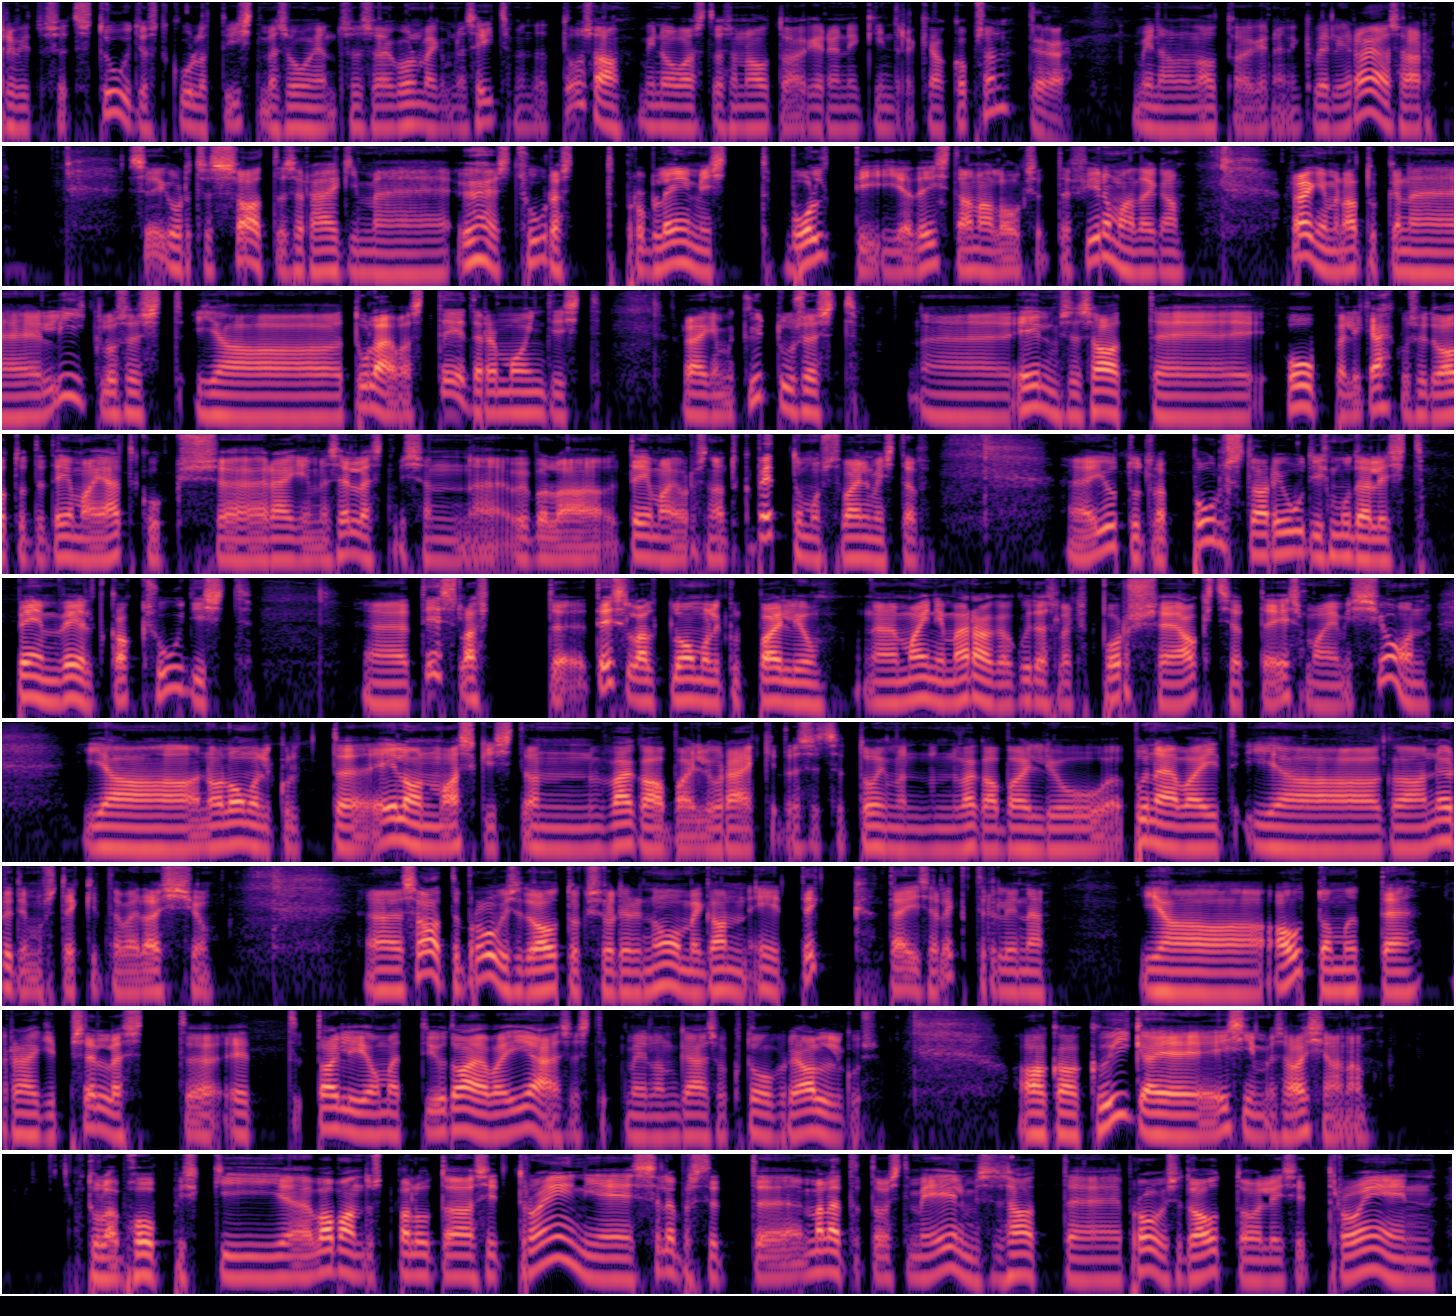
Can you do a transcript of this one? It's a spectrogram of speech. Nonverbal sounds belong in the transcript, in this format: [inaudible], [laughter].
tervitused stuudiost, kuulate istmesoojenduse saja kolmekümne seitsmendat osa, minu vastas on autoajakirjanik Indrek Jakobson. tere! mina olen autoajakirjanik Veli Rajasaar. seekordses saates räägime ühest suurest probleemist Bolti ja teiste analoogsete firmadega, räägime natukene liiklusest ja tulevast teede remondist, räägime kütusest, eelmise saate Opeli kähkusõiduautode teema jätkuks räägime sellest, mis on võib-olla teema juures natuke pettumust valmistav. Äh, juttu tuleb Polestari uudismudelist, BMW-lt kaks uudist, äh, Teslast, Teslalt loomulikult palju, äh, mainime ära ka, kuidas läks Porsche aktsiate esmaemissioon. Ja no loomulikult Elon Muskist on väga palju rääkida, sest et toimunud on väga palju põnevaid ja ka nördimust tekitavaid asju. saate proovisõiduautoks oli Renault Megane E-Tech, täiselektriline, ja auto mõte räägib sellest, et tali ometi ju taeva ei jää, sest et meil on käes oktoobri algus. Aga kõige esimese asjana tuleb hoopiski vabandust paluda Citroeni ees, sellepärast et mäletatavasti meie eelmise saate proovisõiduauto oli Citroen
